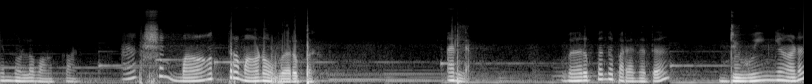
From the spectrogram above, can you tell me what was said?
എന്നുള്ള വാക്കാണ്. ആക്ഷൻ മാത്രമാണോ വെർബ് അല്ല. വെർബ് എന്ന് പറയുന്നത് ഡൂയിങ് ആണ്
